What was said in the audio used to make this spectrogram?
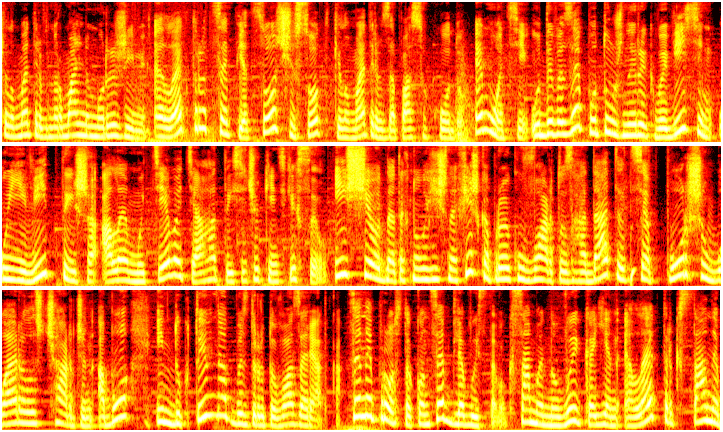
км в нормальному режимі. Електро це 500-600 км запасу ходу. Емоції у ДВЗ потужний рик V8, у EV тиша, але миттєва тяга 1000 кінських сил. І ще одна технологічна фішка, про яку варто згадати, це Porsche Wireless Charging або індуктивна бездротова зарядка. Це не просто концепт для виставок. Саме новий Cayenne Electric стане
